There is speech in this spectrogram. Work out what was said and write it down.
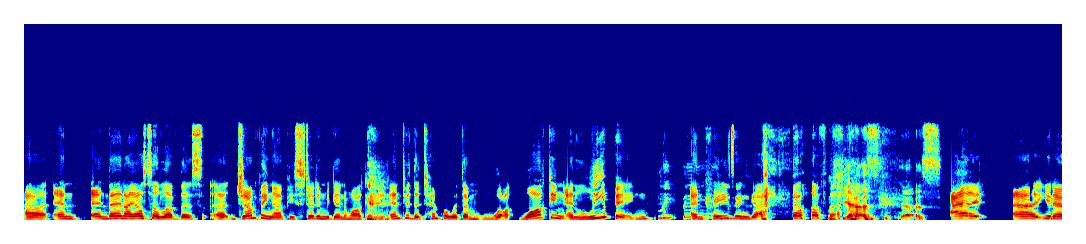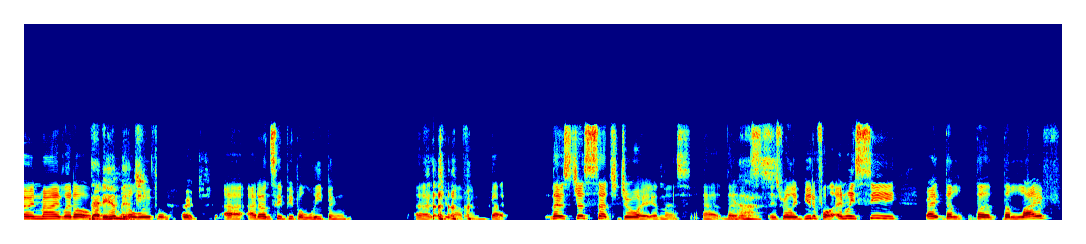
Uh, and and then I also love this. Uh, jumping up, he stood and began to walk, and he entered the temple with them, wa- walking and leaping, leaping, and praising God. I love that. Yes, yes. I, uh, you know, in my little that image. little Lutheran church, uh, I don't see people leaping uh, too often, but there's just such joy in this uh, that yes. is, is really beautiful, and we see right the the the life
